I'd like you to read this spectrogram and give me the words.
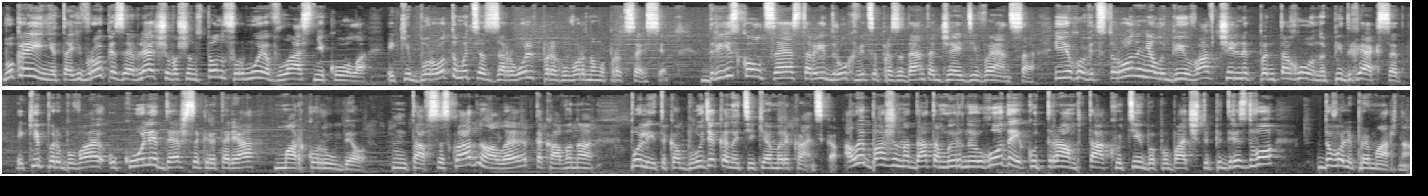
В Україні та Європі заявляють, що Вашингтон формує власні кола, які боротимуться за роль в переговорному процесі. Дріскол це старий друг віцепрезидента Джей Ді Венса, і його відсторонення лобіював чільник Пентагону Під Гексет, який перебуває у колі держсекретаря Марко Рубіо. Та все складно, але така вона політика будь-яка, не тільки американська. Але бажана дата мирної угоди, яку Трамп так хотів би побачити під Різдво. Доволі примарна.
